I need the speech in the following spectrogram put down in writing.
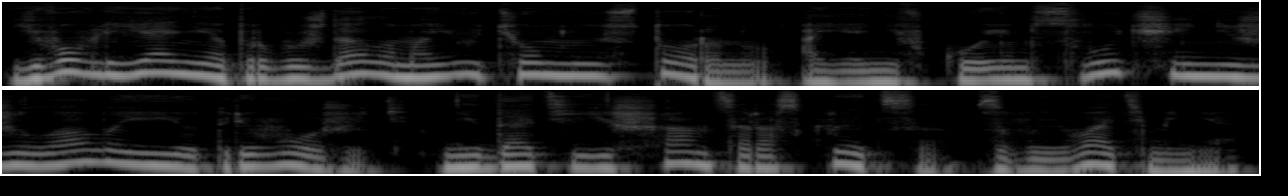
Его влияние пробуждало мою темную сторону, а я ни в коем случае не желала ее тревожить, не дать ей шанса раскрыться, завоевать меня.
